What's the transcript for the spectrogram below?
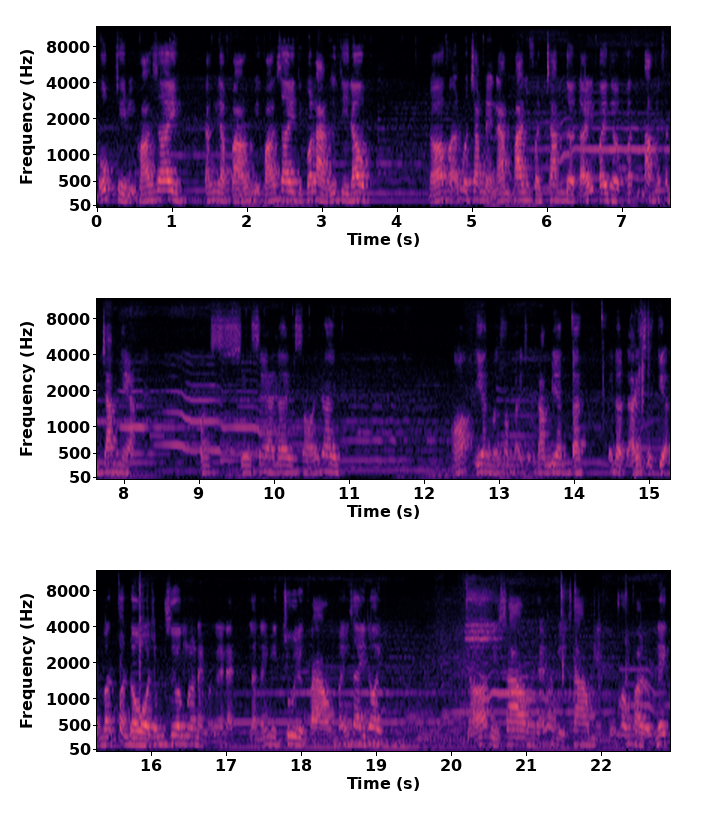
Úp thì bị khóa dây đăng nhập vào bị khóa dây thì có làm cái gì đâu đó, vẫn 105 bao nhiêu phần trăm? Đợt đấy, bây giờ vẫn bằng cái phần trăm nè con siêu xe đây, sói đây. Đó, yên vẫn còn 7 triệu 5 yên. Đây, cái đợt ấy sự kiện vẫn còn đồ ở trong dương luôn này, mọi người này. Lần đấy mình chui được vào mấy giây thôi. Đó, vì sao? Thế mà vì sao? Mình cũng không vào được nick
